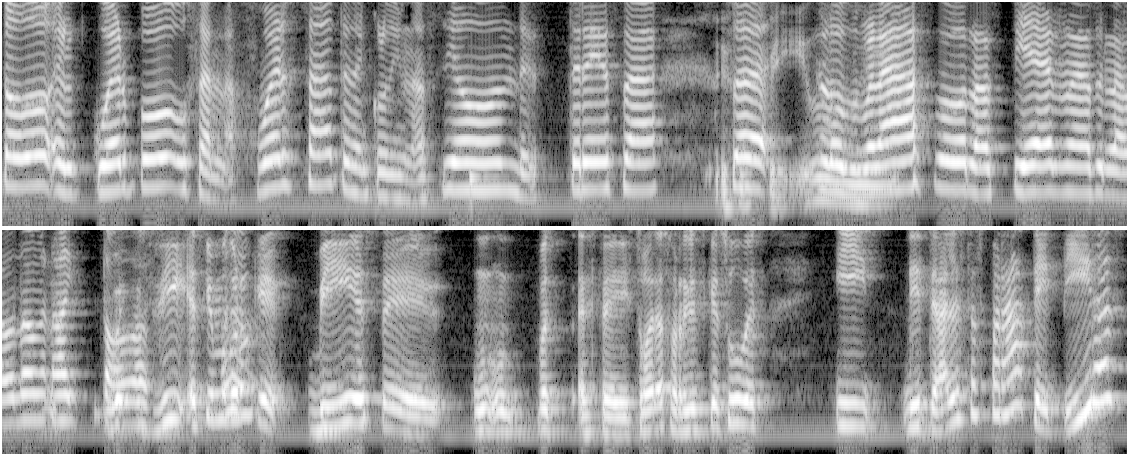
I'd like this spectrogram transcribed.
todo el cuerpo, usar la fuerza, tener coordinación, destreza, o sea, pedo, los güey. brazos, las piernas, el abdomen, ay, todo. Sí, es que yo me acuerdo que vi este, un- un, pues, este, historias horribles que subes y literal estás parada, te tiras,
